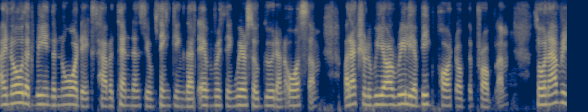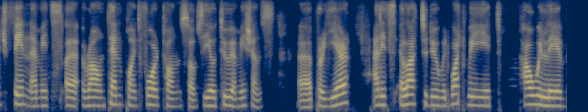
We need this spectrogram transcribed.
I know that we in the Nordics have a tendency of thinking that everything we're so good and awesome, but actually we are really a big part of the problem. So an average Finn emits uh, around 10.4 tons of CO2 emissions uh, per year. And it's a lot to do with what we eat, how we live,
